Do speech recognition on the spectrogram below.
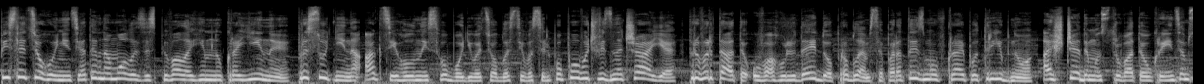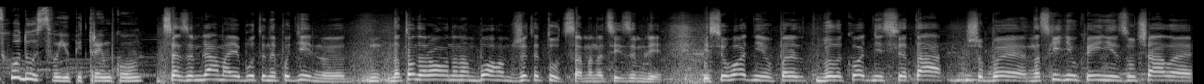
Після цього ініціативна молодь заспівала гімн України. Присутній на акції головний свободівець області Василь Попович відзначає, привертати увагу людей до проблем сепаратизму вкрай потрібно, а ще демонструвати українцям сходу свою підтримку. Ця земля має бути неподільною. На то даровано нам Богом жити тут, саме на цій землі. І сьогодні, перед великодні свята, щоб на східній Україні звучали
